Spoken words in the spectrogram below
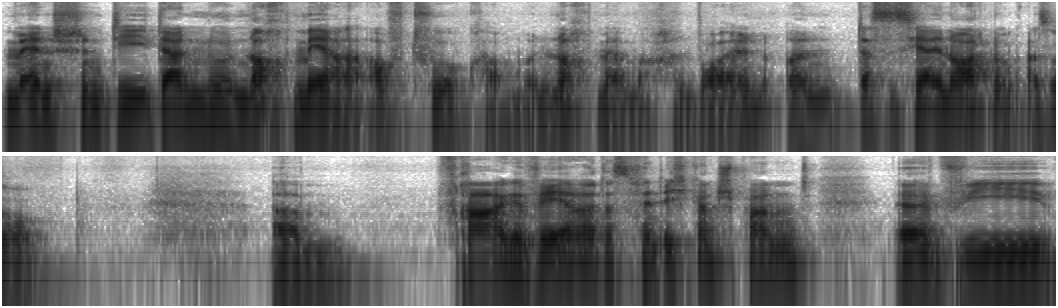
Menschen, die dann nur noch mehr auf Tour kommen und noch mehr machen wollen. Und das ist ja in Ordnung. Also ähm, Frage wäre, das fände ich ganz spannend, äh, wie,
